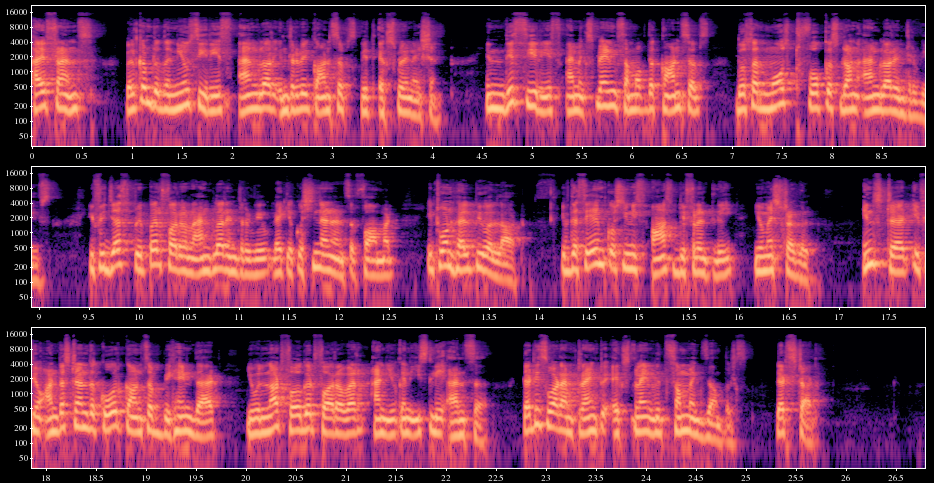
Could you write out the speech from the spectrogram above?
Hi friends, welcome to the new series Angular Interview Concepts with Explanation. In this series, I'm explaining some of the concepts those are most focused on Angular interviews. If you just prepare for an Angular interview like a question and answer format, it won't help you a lot. If the same question is asked differently, you may struggle. Instead, if you understand the core concept behind that, you will not forget forever and you can easily answer. That is what I'm trying to explain with some examples. Let's start.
